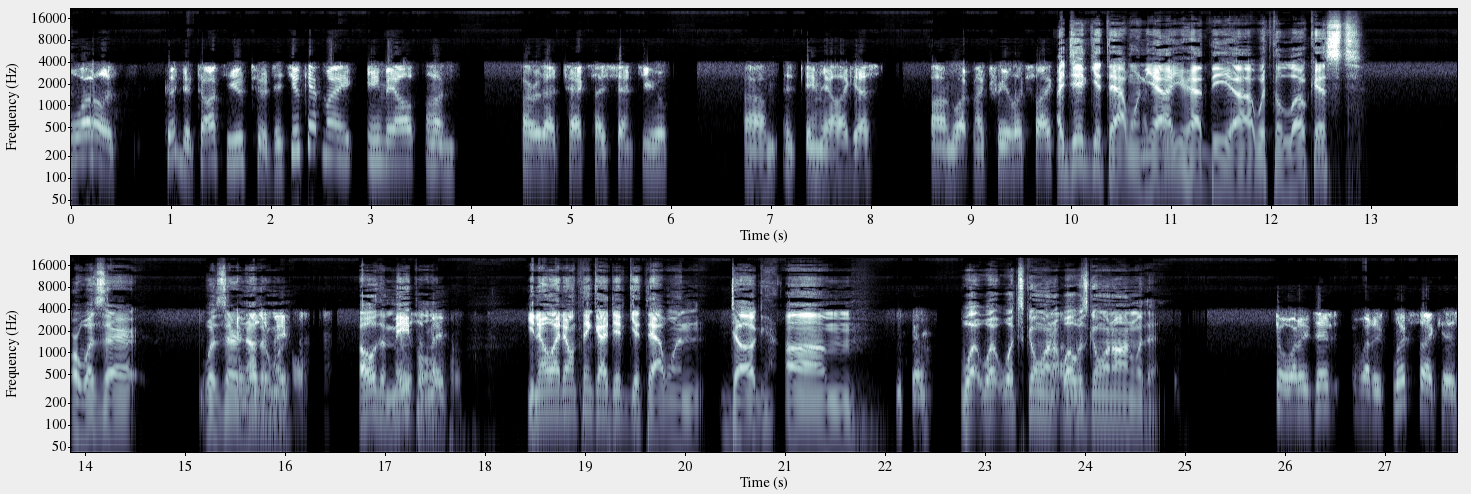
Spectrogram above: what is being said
Well, it's good to talk to you too. Did you get my email on, or that text I sent to you? Um, email, I guess, on what my tree looks like. I did get that one. Yeah, you had the uh, with the locust, or was there was there It was another a one? Oh, the was maple. maple. You know, I don't think I did get that one, Doug. Um, Okay. What what what's going on? What Um, was going on with it? So what I did, what it looks like is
